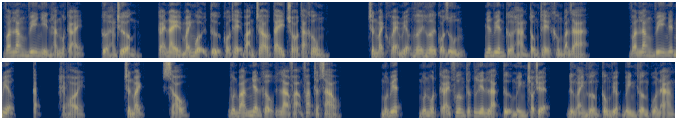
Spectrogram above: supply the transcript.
Văn lăng vi nhìn hắn một cái, cửa hàng trưởng, cái này manh mội tử có thể bán trao tay cho ta không? Trần mạch khỏe miệng hơi hơi có rúm, nhân viên cửa hàng tổng thể không bán ra văn lăng vi nhất miệng, cắt, hẹp hỏi trần mạch, sáu. Buôn bán nhân khẩu là phạm pháp thật sao? Muốn biết, muốn một cái phương thức liên lạc tự mình trò chuyện, đừng ảnh hưởng công việc bình thường của nàng.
